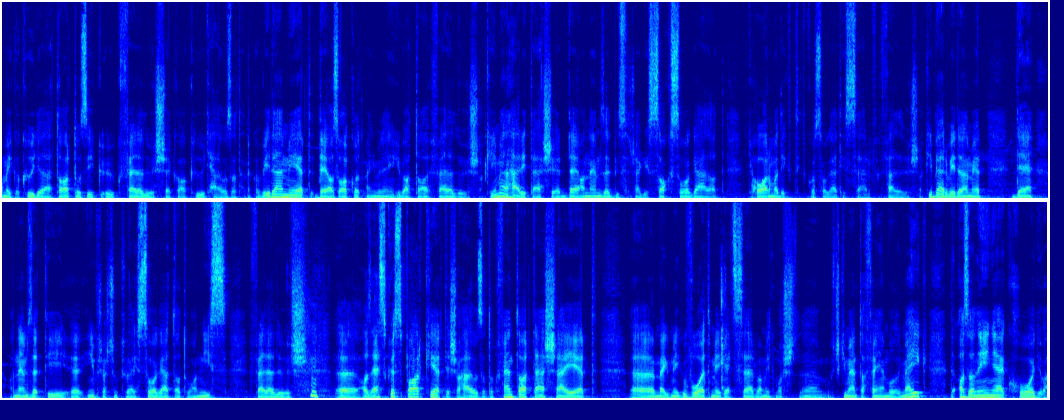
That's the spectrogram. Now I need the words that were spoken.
amelyik a külügy alá tartozik, ők felelősek a külügyhálózatának a védelméért, de az Alkotmányvédelmi Hivatal felelős a kémelhárításért, de a Nemzetbiztonsági Szakszolgálat, egy harmadik titkosszolgálati szerv felelős a kibervédelmért, de a Nemzeti Infrastruktúrális Szolgáltató, a NISZ felelős az eszközparkért és a hálózatok fenntartásáért, meg még volt még egy szerv, amit most, most kiment a fejemből, hogy melyik, de az a lényeg, hogy, a,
